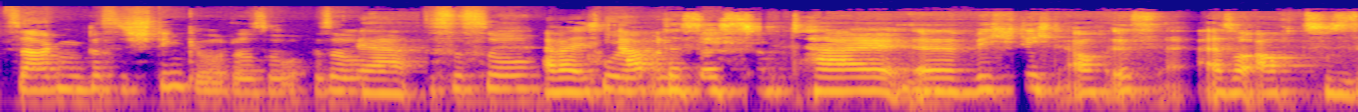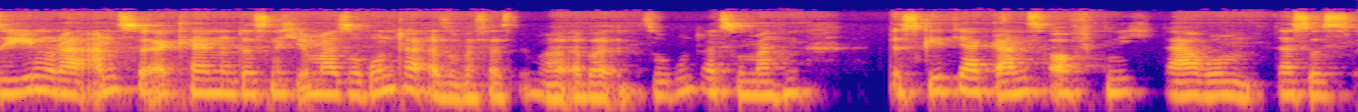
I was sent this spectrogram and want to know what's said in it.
sagen, dass ich stinke oder so. Also ja. das ist so. Aber ich cool. glaube, dass es total äh, wichtig auch ist, also auch zu sehen oder anzuerkennen und das nicht immer so runter, also was heißt immer, aber so runter zu machen. Es geht ja ganz oft nicht darum, dass es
